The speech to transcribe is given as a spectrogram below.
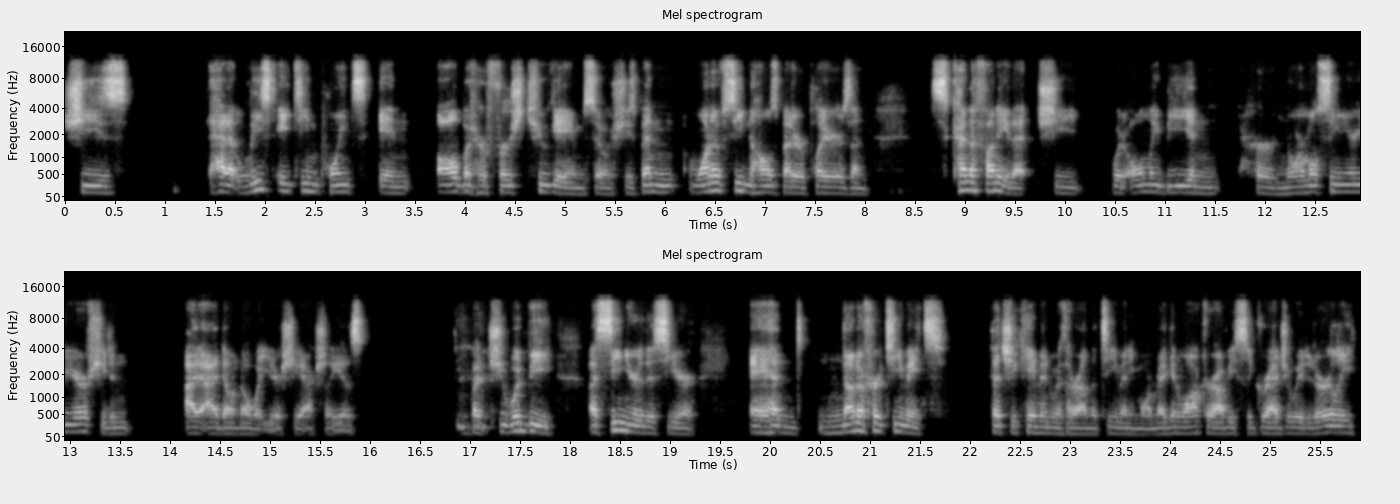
She's had at least 18 points in all but her first two games. So she's been one of Seton Hall's better players. And it's kind of funny that she would only be in her normal senior year. She didn't. I I don't know what year she actually is, but she would be a senior this year, and none of her teammates that she came in with are on the team anymore. Megan Walker obviously graduated early,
